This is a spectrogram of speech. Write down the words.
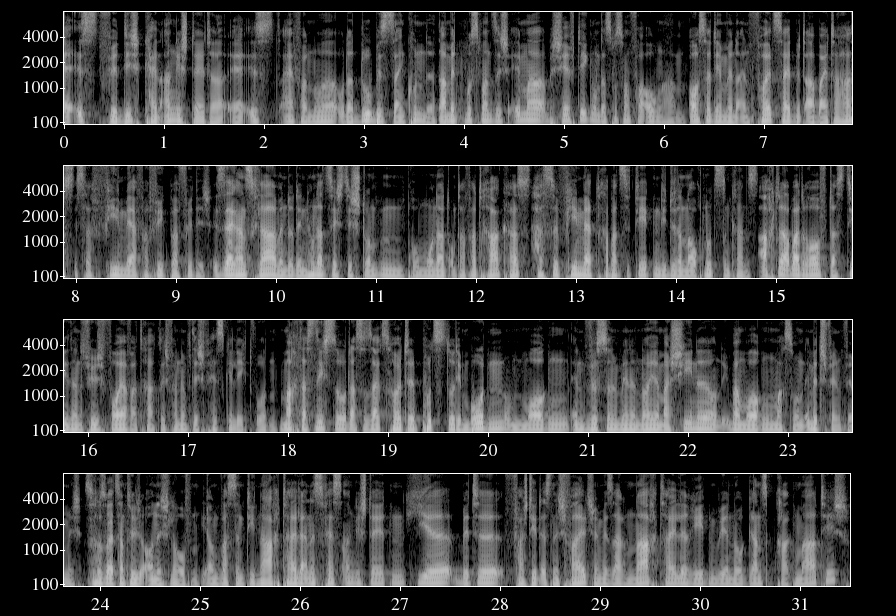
er ist für dich kein Angestellter. Er ist einfach nur, oder du bist sein Kunde. Damit muss man sich immer beschäftigen und das muss man vor Augen haben. Außerdem, wenn du einen Vollzeitmitarbeiter hast, ist er viel mehr verfügbar für dich. Ist ja ganz klar, wenn du den 160 Stunden pro Monat unter Vertrag hast, hast du viel mehr Kapazitäten, die du dann auch nutzen kannst. Achte aber darauf, dass die dann natürlich vorher vertraglich vernünftig festgelegt wurden. Mach das nicht so, dass du sagst, heute putzt du den Boden und morgen entwirfst du mir eine neue Maschine und übermorgen machst du einen Imagefilm für mich. So soll es natürlich auch nicht laufen. Und was sind die Nachteile eines Festangestellten? Hier bitte versteht es nicht falsch. Wenn wir sagen Nachteile, reden wir nur ganz pragmatisch.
